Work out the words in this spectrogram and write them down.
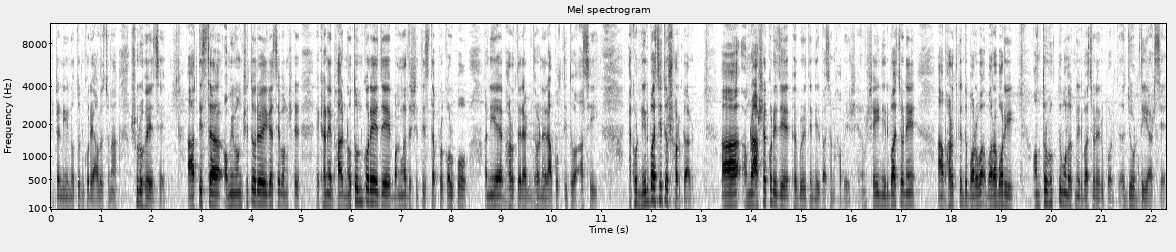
সেটা নিয়ে নতুন করে আলোচনা শুরু হয়েছে। আর তিস্তা অমীমাংসিত রয়ে গেছে এবং সে এখানে নতুন করে যে বাংলাদেশের তিস্তা প্রকল্প নিয়ে ভারতের এক ধরনের আপত্তি তো আছেই। এখন নির্বাচিত সরকার আমরা আশা করি যে ফেব্রুয়ারিতে নির্বাচন হবে। এবং সেই নির্বাচনে ভারত কিন্তু বরাবর- বরাবরই অন্তর্ভুক্তিমূলক নির্বাচনের উপর জোর দিয়ে আসছে।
